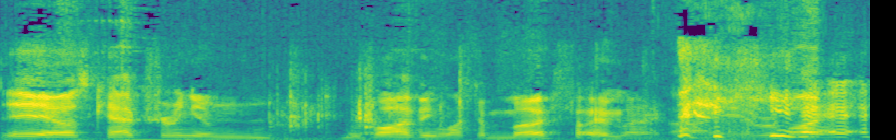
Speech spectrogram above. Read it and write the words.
Yeah, I was capturing and reviving like a mofo, mate. Uh, yeah, revive-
